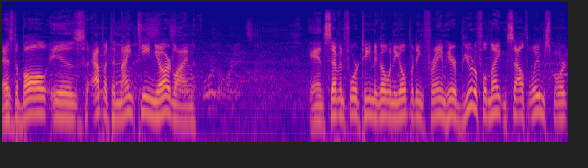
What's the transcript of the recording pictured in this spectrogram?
as the ball is up at the 19 yard line. And 7.14 to go in the opening frame here. Beautiful night in South Williamsport.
